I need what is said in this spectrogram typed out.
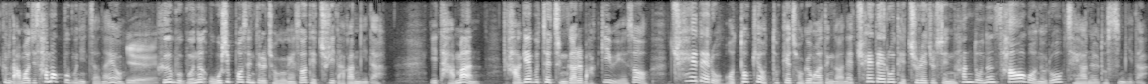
그럼 나머지 3억 부분 있잖아요. 예. 그 부분은 50%를 적용해서 대출이 나갑니다. 이 다만 가계부채 증가를 막기 위해서 최대로 어떻게 어떻게 적용하든 간에 최대로 대출해 줄 수 있는 한도는 4억 원으로 제한을 뒀습니다.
